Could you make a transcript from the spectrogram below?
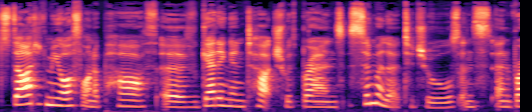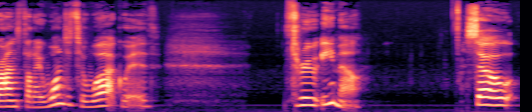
started me off on a path of getting in touch with brands similar to Joules and, and brands that I wanted to work with through email. So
